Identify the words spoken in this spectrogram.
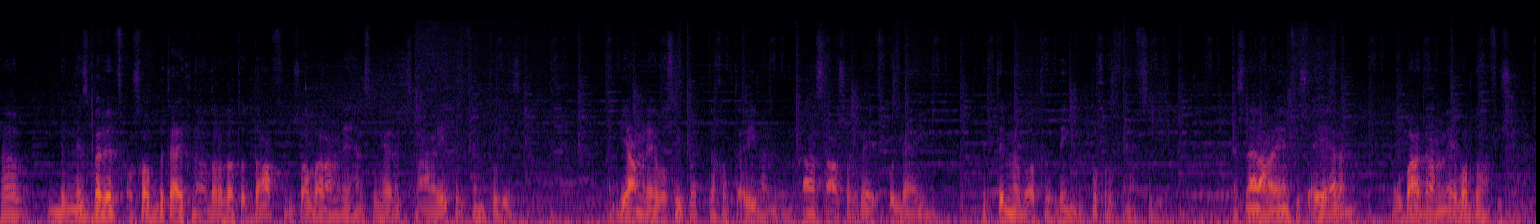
فبالنسبة للفحوصات بتاعتنا ودرجات الضعف إن شاء الله العملية هنسويها لك اسمها عملية الفيمتو ليزر دي عملية بسيطة بتاخد تقريبا من خمس لعشر دقايق في كل عين. بتتم بقطر البنج بتخرج في نفس اليوم. أثناء العملية مفيش أي ألم وبعد العملية برضه مفيش ألم.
